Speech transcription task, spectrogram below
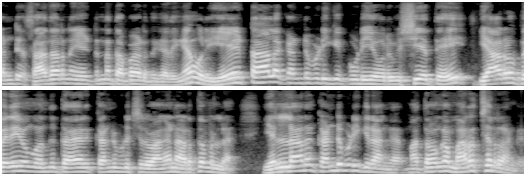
கண்டு சாதாரண ஏட்டுன்னா தப்பாக எடுத்துக்காதீங்க. ஒரு ஏட்டால் கண்டுபிடிக்கக்கூடிய ஒரு விஷயத்தை யாரோ பெரியவங்க வந்து தயார் கண்டுபிடிச்சிருவாங்கன்னு அர்த்தம் இல்லை. எல்லாரும் கண்டுபிடிக்கிறாங்க. மற்றவங்க மறைச்சிடுறாங்க.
